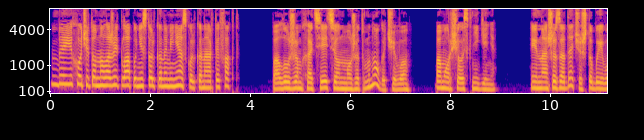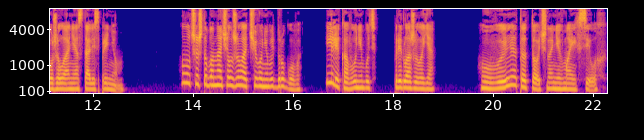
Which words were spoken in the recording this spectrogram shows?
Да и хочет он наложить лапу не столько на меня, сколько на артефакт. Положим, хотеть он может много чего, — поморщилась княгиня. И наша задача, чтобы его желания остались при нем. Лучше, чтобы он начал желать чего-нибудь другого. Или кого-нибудь, — предложила я. Увы, это точно не в моих силах.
